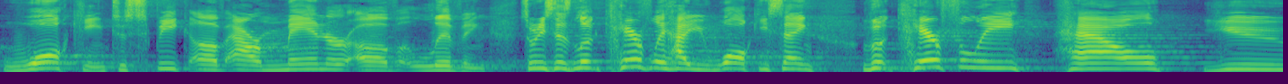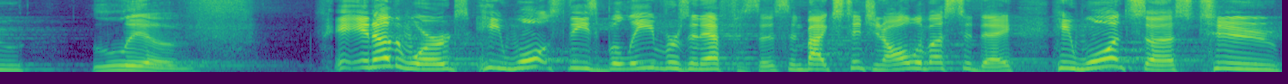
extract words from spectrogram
walking to speak of our manner of living. So when he says, Look carefully how you walk, he's saying, Look carefully how you live. In other words, he wants these believers in Ephesus, and by extension, all of us today, he wants us to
